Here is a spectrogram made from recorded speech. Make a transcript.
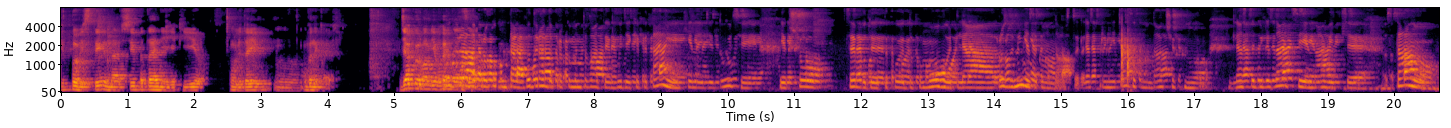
відповісти на всі питання, які у людей виникають. Дякую вам, Буду Євгенія. рада, за- так, буду рада прокоментувати будь-які питання, які надійдуть, якщо це буде такою допомогою для розуміння законодавства, для сприйняття законодавчих норм, для стабілізації навіть е, стану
